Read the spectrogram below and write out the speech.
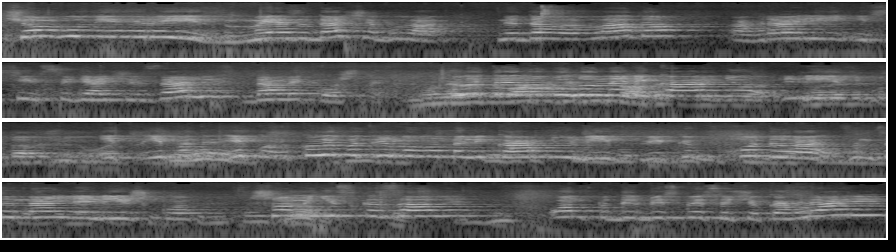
В чому був мій героїзм? Моя задача була не дала влада, аграрії і всі сидячі в залі дали кошти. Коли треба було на лікарню ліфт, і, і, і коли потрібно було на лікарню ліфт, в яке входило функціональне ліжко, що мені сказали? Он подивив списочок аграріїв,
